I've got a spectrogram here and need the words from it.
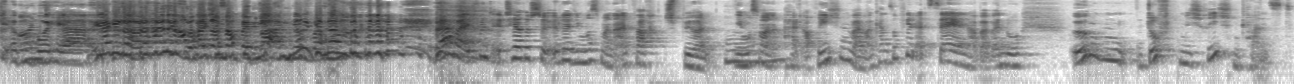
ich irgendwoher. Äh, ja, genau. so hat das auch bei mir angefangen. Genau. ja, aber ich finde ätherische Öle, die muss man einfach spüren. Mhm. Die muss man halt auch riechen, weil man kann so viel erzählen. Aber wenn du irgendeinen Duft nicht riechen kannst,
